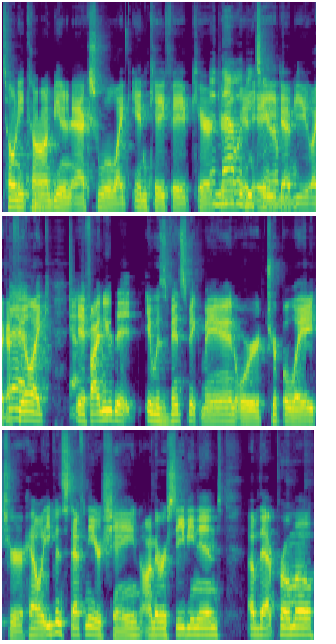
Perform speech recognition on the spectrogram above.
Tony Khan being an actual like in kayfabe character that would in be terrible. AEW. Like I feel like yeah. if I knew that it was Vince McMahon or Triple H or hell even Stephanie or Shane on the receiving end of that promo,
